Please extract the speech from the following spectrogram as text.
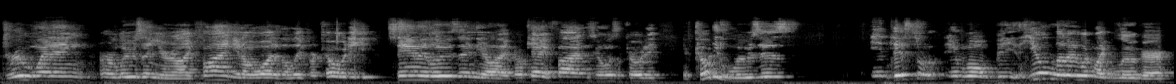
Drew winning or losing, you're like, fine, you know what, they'll leave for Cody. Sami losing, you're like, okay, fine, he's going to lose to Cody. If Cody loses, it, this it will be, he'll literally look like Luger.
